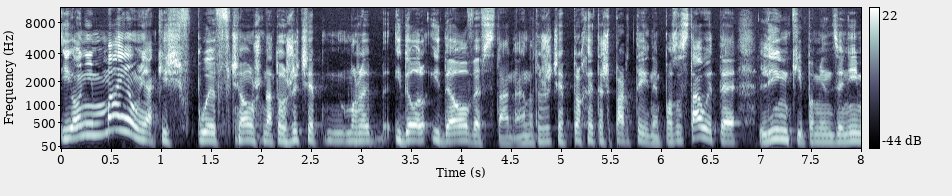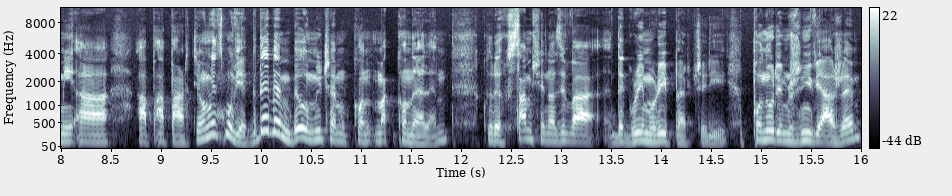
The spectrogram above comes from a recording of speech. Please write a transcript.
i oni mają jakiś wpływ wciąż na to życie może ideowe w Stanach, na to życie trochę też partyjne. Pozostały te linki pomiędzy nimi a a, a, partią. Więc mówię, gdybym był Mitchem McConnellem, który sam się nazywa The Grim Reaper, czyli ponurym żniwiarzem,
